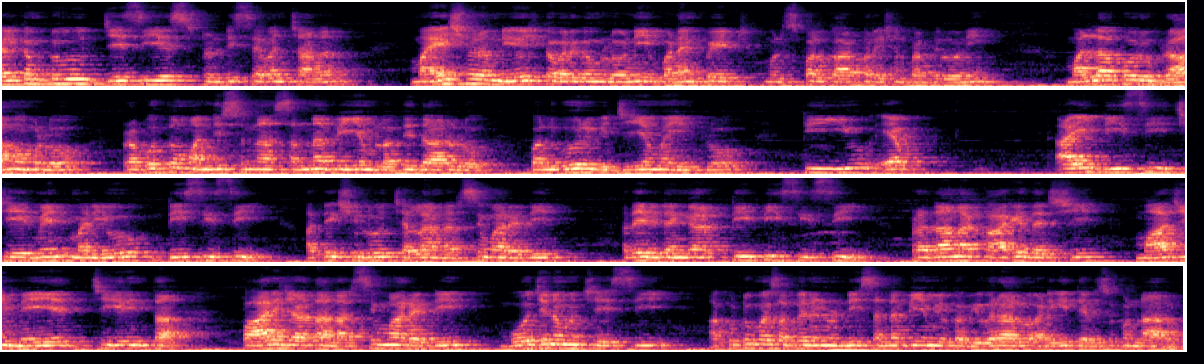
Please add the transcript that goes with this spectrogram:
Welcome to JCS twenty seven channel Maheshwaram నియోజకవర్గంలోని Badangpet municipal corporation పరిధిలోని మల్లాపూరు గ్రామంలో ప్రభుత్వం అందిస్తున్న సన్న బియ్యం లబ్ధిదారులు బల్గూరు విజయమ్మ ఇంట్లో టీయుఎఫ్ ఐడిసి చైర్మన్ మరియు డిసిసి అధ్యక్షులు చెల్ల నరసింహారెడ్డి అదేవిధంగా టిపిసిసి ప్రధాన కార్యదర్శి మాజీ మేయర్ చిగిరింత పారిజాత నరసింహారెడ్డి భోజనము చేసి ఆ కుటుంబ సభ్యుల నుండి సన్నబియ్యం యొక్క వివరాలు అడిగి తెలుసుకున్నారు.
